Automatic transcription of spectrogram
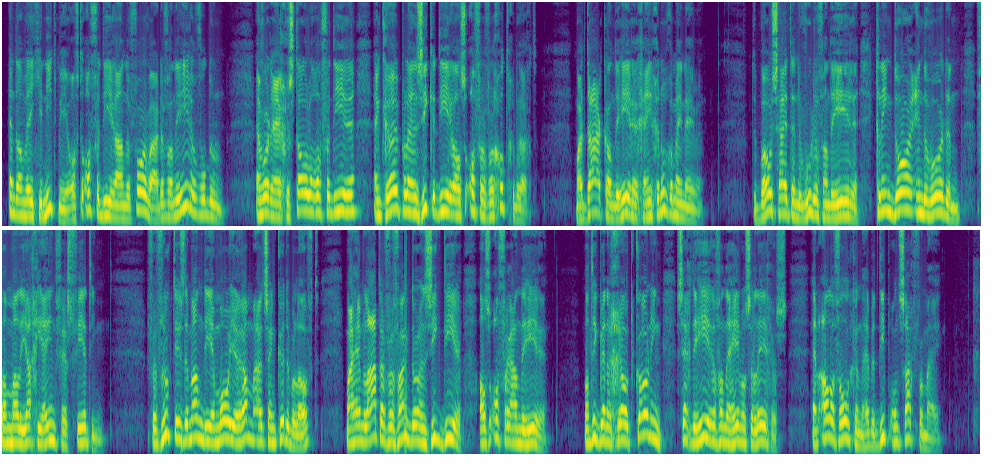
En dan weet je niet meer of de offerdieren aan de voorwaarden van de Heere voldoen. En worden er gestolen offerdieren en kreupele en zieke dieren als offer voor God gebracht. Maar daar kan de Heere geen genoegen mee nemen. De boosheid en de woede van de Heere klinkt door in de woorden van Malachi 1 vers 14. Vervloekt is de man die een mooie ram uit zijn kudde belooft, maar hem later vervangt door een ziek dier als offer aan de Heere. Want ik ben een groot koning, zegt de Heere van de hemelse legers, en alle volken hebben diep ontzag voor mij.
